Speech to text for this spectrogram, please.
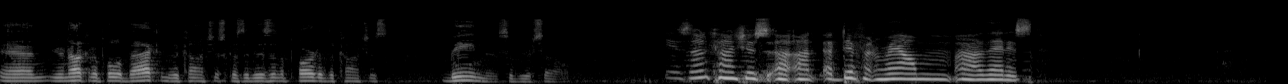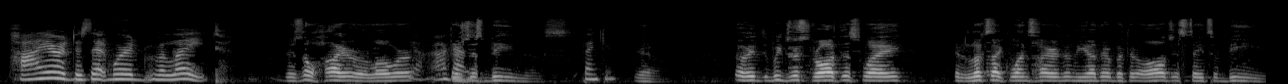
and you're not going to pull it back into the conscious because it isn't a part of the conscious beingness of yourself. Is unconscious a, a, a different realm uh, that is higher? Does that word relate? There's no higher or lower. Yeah, I got There's it. just beingness. Thank you. Yeah. I mean, we just draw it this way, and it looks like one's higher than the other, but they're all just states of being.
